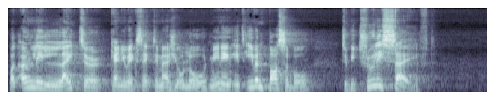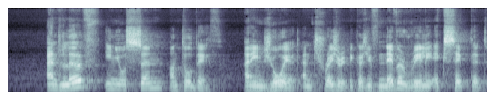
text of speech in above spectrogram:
but only later can you accept Him as your Lord. Meaning, it's even possible to be truly saved and live in your sin until death and enjoy it and treasure it because you've never really accepted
